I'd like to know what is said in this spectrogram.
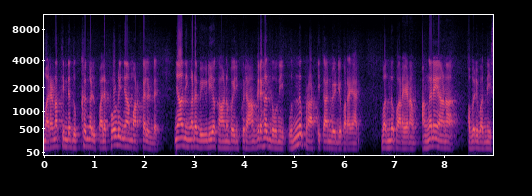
മരണത്തിന്റെ ദുഃഖങ്ങൾ പലപ്പോഴും ഞാൻ മറക്കലുണ്ട്. ഞാൻ നിങ്ങളുടെ വീഡിയോ കാണുമ്പോൾ എനിക്കൊരു ആഗ്രഹം തോന്നി. ഒന്ന് പ്രാർത്ഥിക്കാൻ വേണ്ടി പറയാൻ. വന്ന് പറയണം. അങ്ങനെയാണ് അവർ വന്ന് ഈ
